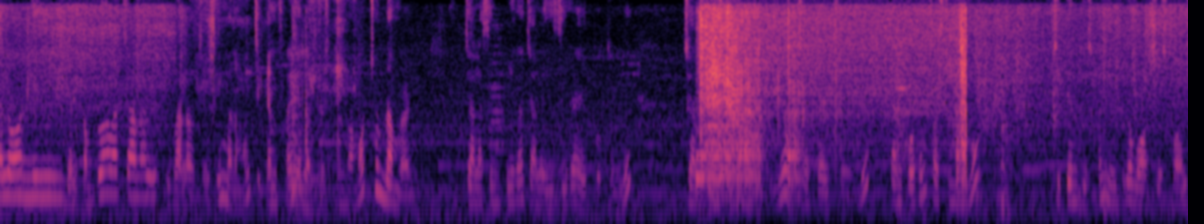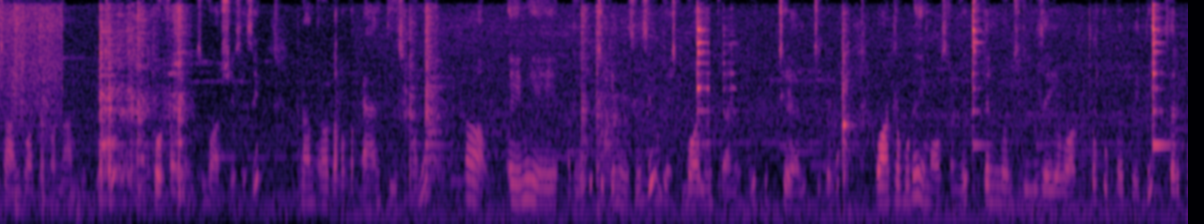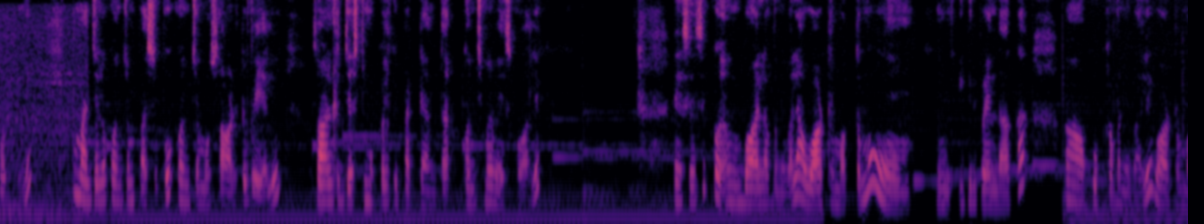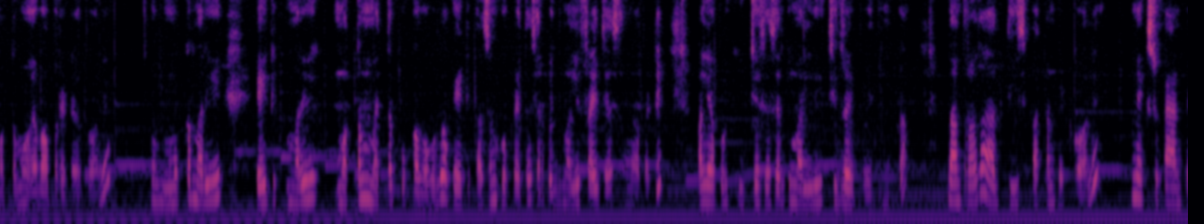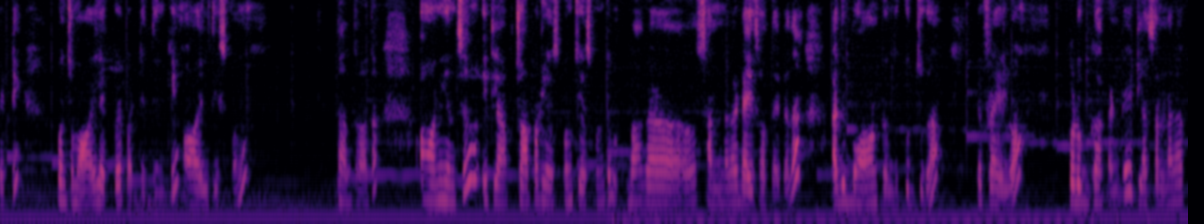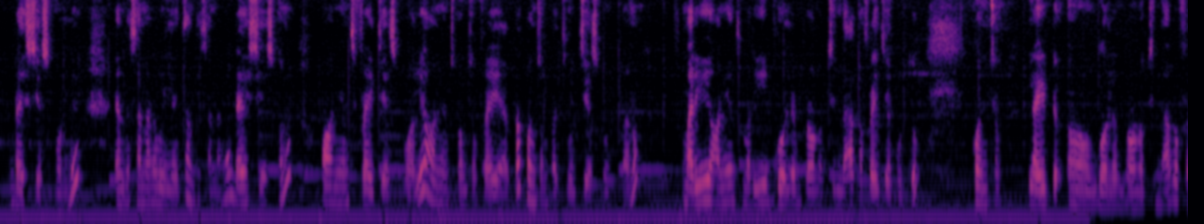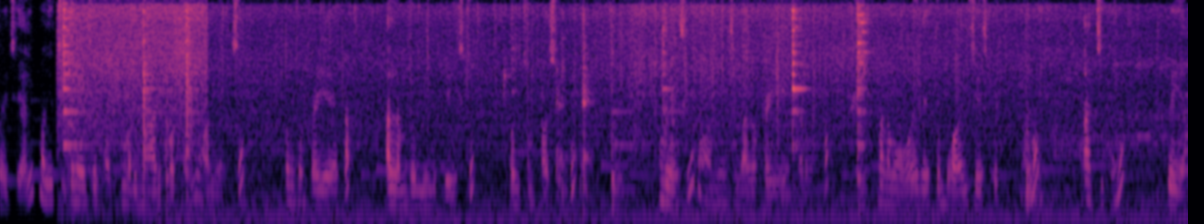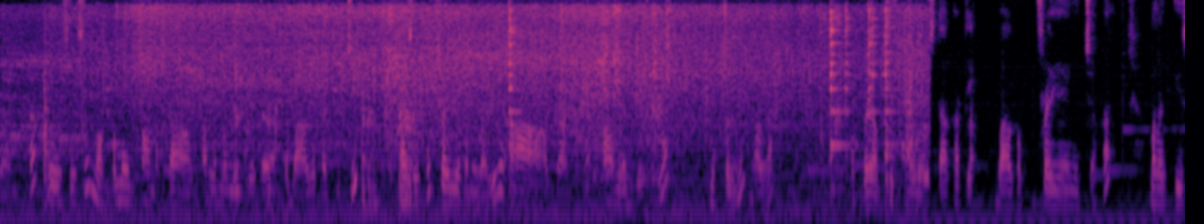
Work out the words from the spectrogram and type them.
Hello అండి welcome to our channel. ఇవాళ వచ్చేసి మనము చికెన్ ఫ్రై ఎలా చేసుకుందామో చూద్దాం రండి. చాలా సింపుల్గా చాలా ఈజీగా అయిపోతుంది. చాలా టేస్టీగా ఉంటుంది ఒకసారి ట్రై చేయండి. దానికోసం ఫస్ట్ మనము చికెన్ తీసుకొని నీట్గా వాష్ చేసుకోవాలి. సాల్ట్ వాటర్లో నానబెట్టేసి ఫోర్ ఫైవ్ టైమ్స్ వాష్ చేసేసి దాని తర్వాత ఒక ప్యాన్ తీసుకొని ఏమీ పర్లేదు చికెన్ వేసేసి జస్ట్ బాయిలింగ్ రానివ్వాలి కుక్ చేయాలి చికెన్ వాటర్ కూడా ఏం అవసరం లేదు. చికెన్లోంచి రిలీజ్ అయ్యే వాటర్తో కుక్ అయిపోయింది సరిపోతుంది. మధ్యలో కొంచెం పసుపు కొంచెము సాల్ట్ వేయాలి. సాల్ట్ జస్ట్ ముక్కలకి పట్టేంత కొంచెమే వేసుకోవాలి. వేసేసి బాయిల్ అవ్వనివ్వాలి. ఆ వాటర్ మొత్తము ఎగిరిపోయిన దాకా కుక్ అవ్వనివ్వాలి. వాటర్ మొత్తము ఎవాపరేట్ అయిపోవాలి. ముక్క మరీ ఎయిటీ మరీ మొత్తం మెత్త కుక్ అవ్వకూడదు. ఒక ఎయిటీ పర్సెంట్ కుక్ అయితే సరిపోద్ది మళ్ళీ ఫ్రై చేస్తాం కాబట్టి మళ్ళీ అప్పుడు కుక్ చేసేసరికి మళ్ళీ చిదురైపోయింది ముక్క. దాని తర్వాత అది తీసి పక్కన పెట్టుకోవాలి. నెక్స్ట్ ప్యాన్ పెట్టి కొంచెం ఆయిల్ ఎక్కువే పట్టింది దీనికి. ఆయిల్ తీసుకొని దాని తర్వాత ఆనియన్స్ ఇట్లా చాపర్లు వేసుకొని చేసుకుంటే బాగా సన్నగా డైస్ అవుతాయి కదా అది బాగుంటుంది గుజ్జుగా ఫ్రైలో. పొడుగ్గా కంటే ఇట్లా సన్నగా డైస్ చేసుకోండి. ఎంత సన్నగా వీలైతే అంత సన్నగా డైస్ చేసుకొని ఆనియన్స్ ఫ్రై చేసుకోవాలి. ఆనియన్స్ కొంచెం ఫ్రై అయ్యాక కొంచెం పచ్చిమిర్చి చేసుకుంటున్నాను మరీ ఆనియన్స్ మరీ గోల్డెన్ బ్రౌన్ వచ్చిన దాకా ఫ్రై చేయకూడదు. కొంచెం లైట్ గోల్డెన్ బ్రౌన్ వచ్చిన దాకా ఫ్రై చేయాలి. మళ్ళీ చికెన్ వేసే పచ్చి మరి మాడిపోతాయి ఆనియన్స్. కొంచెం ఫ్రై అయ్యాక అల్లం వెల్లుల్లి పేస్ట్ కొంచెం పసుపు వేసి ఆనియన్స్ బాగా ఫ్రై అయిన తర్వాత మనము ఏదైతే బాయిల్ చేసి పెట్టుకున్నామో ఆ చికెన్ వేయాలన్నమాట. వేసేసి మొత్తము ఆ మొక్క అల్లం వెల్లుల్లి అంతా బాగా పట్టించి కాసేపు ఫ్రై అవ్వనివ్వాలి. ఆ దాంట్లో ఆనియన్ పేస్ట్లో ముక్కల్ని బాగా ఒక ఫిఫ్టీన్ మినిట్స్ దాకా అట్లా బాగా ఫ్రై అయినిచ్చాక మనకి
